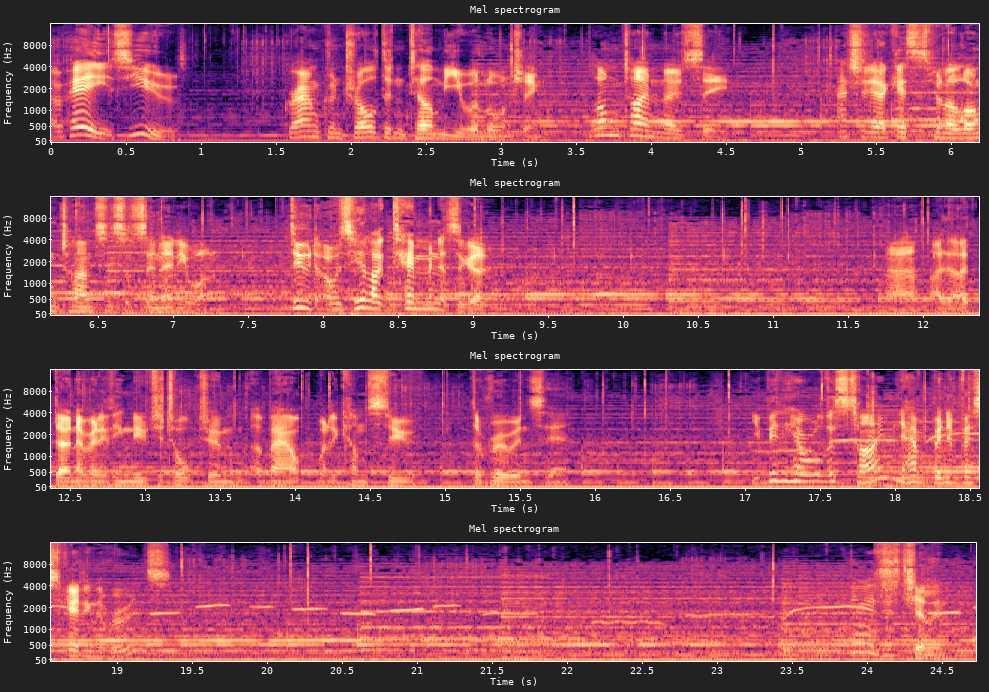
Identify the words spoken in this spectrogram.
Oh, hey, it's you. Ground control didn't tell me you were launching. Long time no see. Actually, I guess it's been a long time since I've seen anyone. Dude, I was here like 10 minutes ago. Uh, I, I don't have anything new to talk to him about when it comes to the ruins here. You've been here all this time? You haven't been investigating the ruins? Yeah, just chilling.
